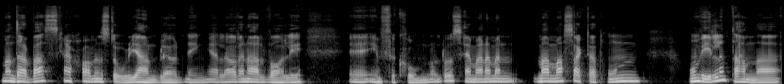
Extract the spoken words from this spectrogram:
man drabbas kanske av en stor hjärnblödning eller av en allvarlig eh, infektion. Och då säger man, men mamma har sagt att hon, hon vill inte hamna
